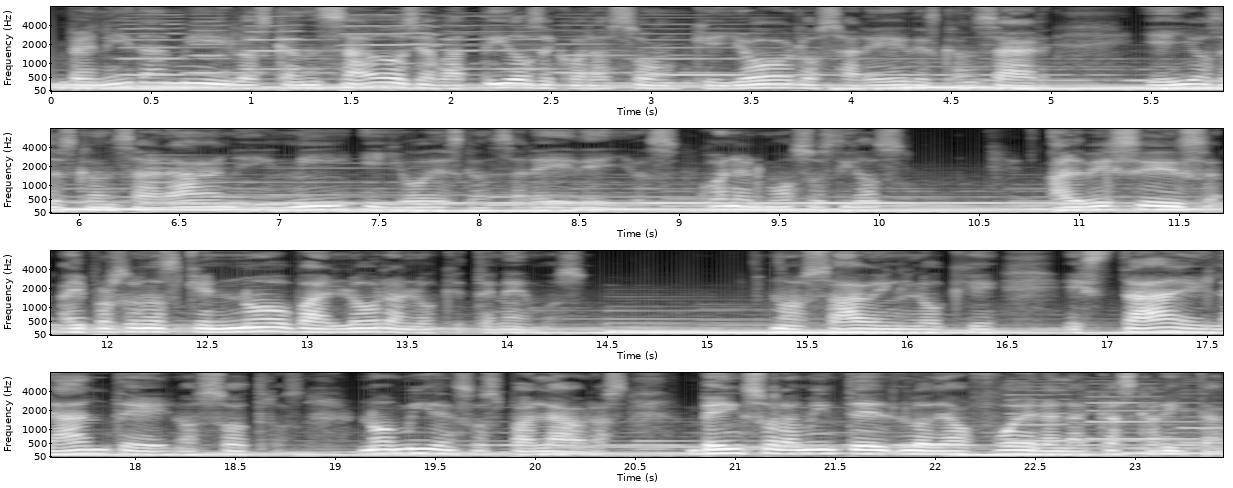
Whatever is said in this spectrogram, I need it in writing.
venid a mí los cansados y abatidos de corazón, que yo los haré descansar. Y ellos descansarán en mí y yo descansaré en ellos. Cuán hermoso es Dios. A veces hay personas que no valoran lo que tenemos no saben lo que está delante de nosotros, no miden sus palabras, ven solamente lo de afuera, la cascarita,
